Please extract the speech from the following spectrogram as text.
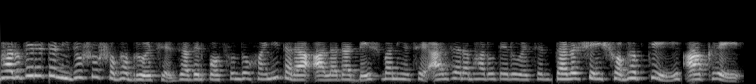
ভারতের একটা নিজস্ব স্বভাব রয়েছে। যাদের পছন্দ হয়নি, তারা আলাদা দেশ বানিয়েছে। আর যারা ভারতে রয়েছেন, তারা সেই স্বভাবকেই আঁকড়ে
